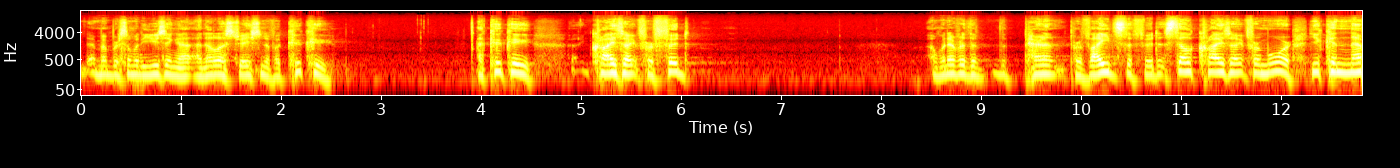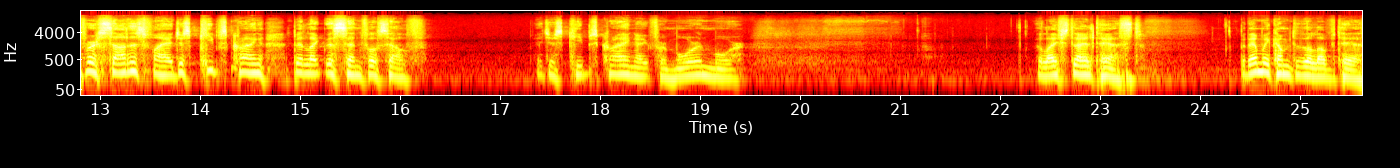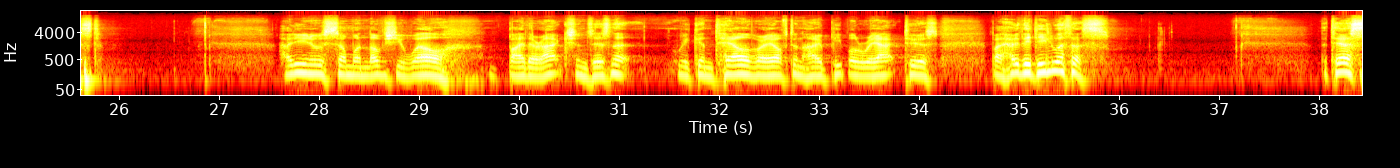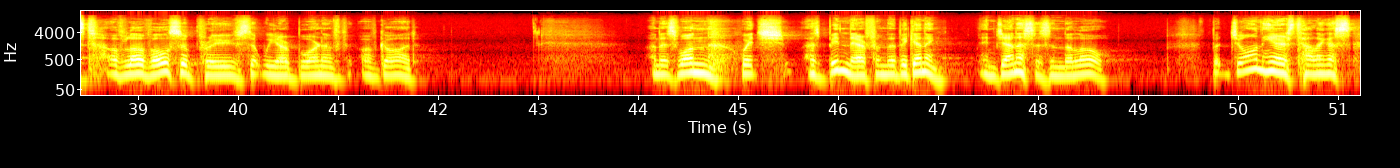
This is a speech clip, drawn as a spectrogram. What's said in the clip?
I remember somebody using a, an illustration of a cuckoo. A cuckoo cries out for food. And whenever the, the parent provides the food, it still cries out for more. You can never satisfy it. It just keeps crying, a bit like the sinful self. It just keeps crying out for more and more. The lifestyle test. But then we come to the love test. How do you know someone loves you well? By their actions, isn't it? We can tell very often how people react to us by how they deal with us. The test of love also proves that we are born of, of God. And it's one which has been there from the beginning in Genesis in the law. But John here is telling us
